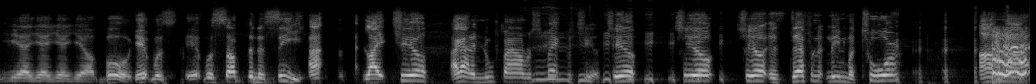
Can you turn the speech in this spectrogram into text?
yeah, yeah, yeah, yeah. Bull. It was it was something to see. I like chill. I got a newfound respect for chill. Chill, chill, chill is definitely mature. I'm not.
